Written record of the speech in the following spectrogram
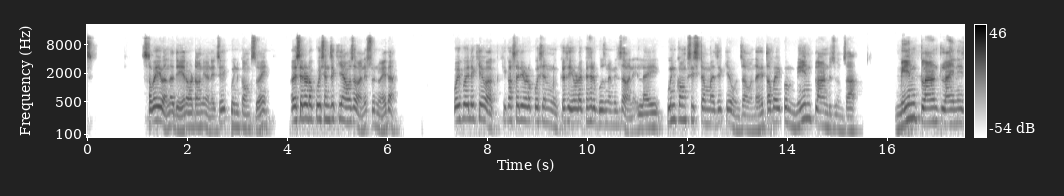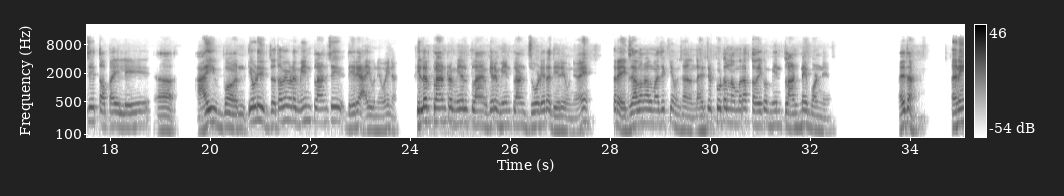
सबैभन्दा धेरै अटाउने भने चाहिँ क्विन कङ्स हो है। यसरी एउटा क्वेसन चाहिँ के आउँछ भने सुन्नु है त कोही कोहीले के भयो कि कसरी एउटा क्वेसन कसरी एउटा कसरी बुझ्न मिल्छ भने यसलाई क्विन कङ सिस्टममा चाहिँ के हुन्छ भन्दाखेरि तपाईँको मेन प्लान्ट जुन छ मेन प्लान्टलाई नै चाहिँ तपाईँले हाई एउटै तपाईँको एउटा मेन प्लान्ट चाहिँ धेरै हाई हुने होइन। फिलर प्लान्ट र मेल प्लान्ट के अरे मेन प्लान्ट जोडेर धेरै हुने है। तर हेक्जागोनलमा चाहिँ के हुन्छ भन्दाखेरि चाहिँ टोटल नम्बर अफ तपाईँको मेन प्लान्ट नै बढ्ने है। त? अनि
